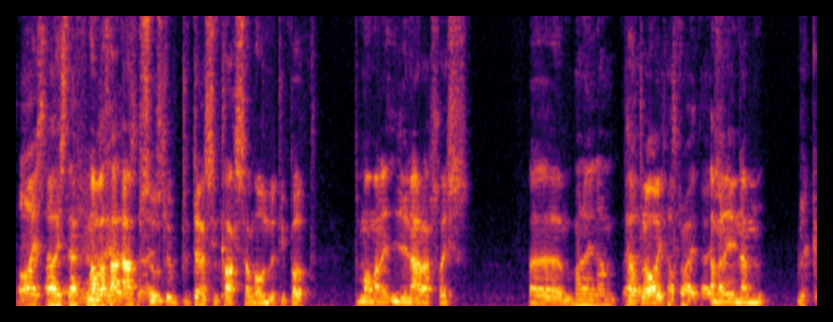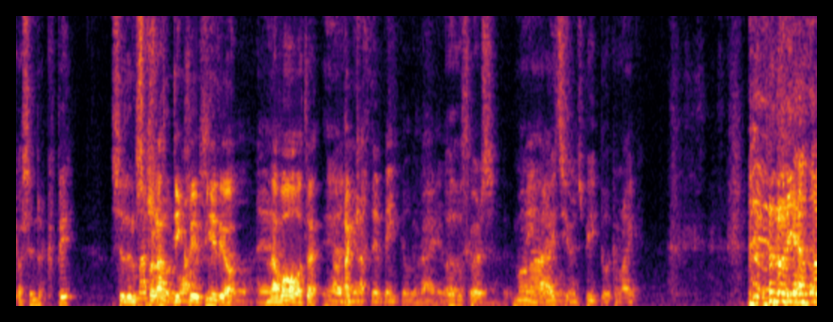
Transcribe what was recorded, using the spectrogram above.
Oes, oes, Mae fatha absolute... Dyna sy'n clas am hwn ydy bod... Dwi'n meddwl mae'n un arall oes. Um, mae'n un am... Peldroed. Peldroed, oes. A mae'n un am... Os yn rygbi? Sydd yn sporadic rhyw pirio. Na fo, de. Ac... Mae'n un o'ch di'r Beibl Gymraeg. Wrth gwrs, mae'n iTunes Beibl Gymraeg. Ie, so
